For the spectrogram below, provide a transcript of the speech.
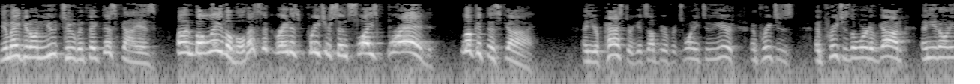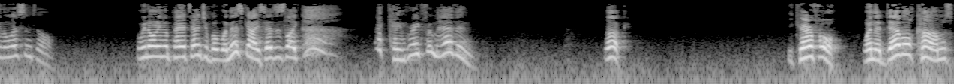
You may get on YouTube and think this guy is Unbelievable. That's the greatest preacher since sliced bread. Look at this guy. And your pastor gets up here for 22 years and preaches and preaches the word of God and you don't even listen to him. We don't even pay attention. But when this guy says, it's like, that came right from heaven. Look. Be careful when the devil comes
